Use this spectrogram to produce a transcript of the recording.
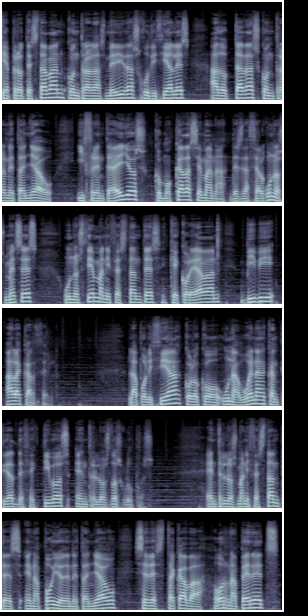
que protestaban contra las medidas judiciales adoptadas contra Netanyahu, y frente a ellos, como cada semana desde hace algunos meses, unos 100 manifestantes que coreaban Bibi a la cárcel. La policía colocó una buena cantidad de efectivos entre los dos grupos. Entre los manifestantes en apoyo de Netanyahu se destacaba Orna Pérez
